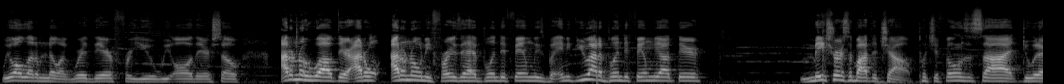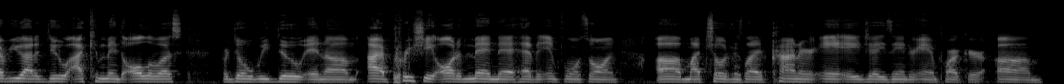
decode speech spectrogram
we all let him know like we're there for you. We all there. So I don't know who out there. I don't I don't know any friends that have blended families, but if you had a blended family out there, make sure it's about the child. Put your feelings aside. Do whatever you got to do. I commend all of us for doing what we do, and um, I appreciate all the men that have an influence on uh, my children's life, Connor and AJ, Xander and Parker. Um,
